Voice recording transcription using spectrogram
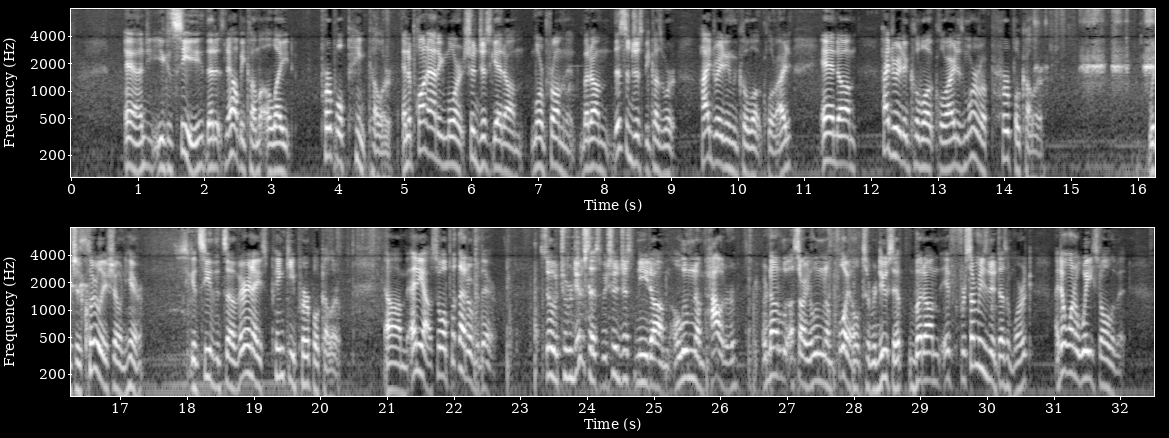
And you can see that it's now become a light purple pink color. And upon adding more, it should just get um more prominent. But um this is just because we're hydrating the cobalt chloride. And um hydrated cobalt chloride is more of a purple color. Which is clearly shown here. So you can see that it's a very nice pinky purple color. Um, anyhow, so I'll put that over there. So to reduce this, we should just need um, aluminum powder, or not, uh, sorry, aluminum foil to reduce it. But um, if for some reason it doesn't work, I don't want to waste all of it.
